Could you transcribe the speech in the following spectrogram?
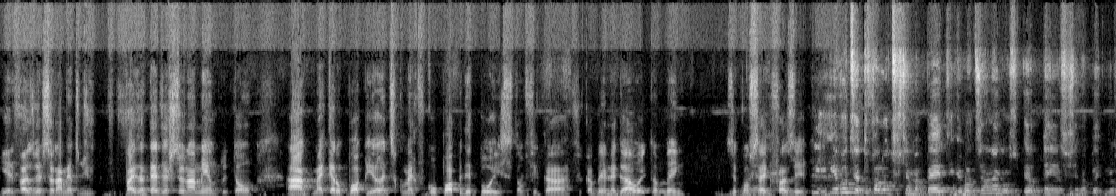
E ele faz o versionamento, de, faz até versionamento. Então, ah, como é que era o POP antes, como é que ficou o POP depois. Então, fica, fica bem legal aí também. Você consegue fazer. E, e, eu vou dizer, tu falou do sistema PET, eu vou dizer um negócio. Eu tenho o sistema PET, meu,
